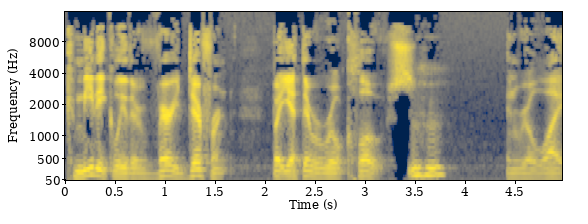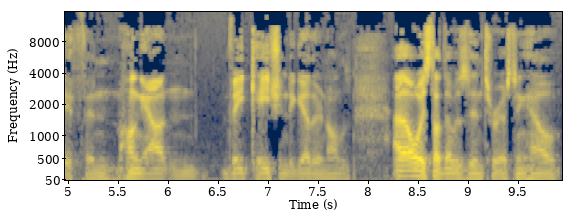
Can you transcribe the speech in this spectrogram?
comedically they're very different, but yet they were real close Mm-hmm. in real life and hung out and vacation together and all this. I always thought that was interesting how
